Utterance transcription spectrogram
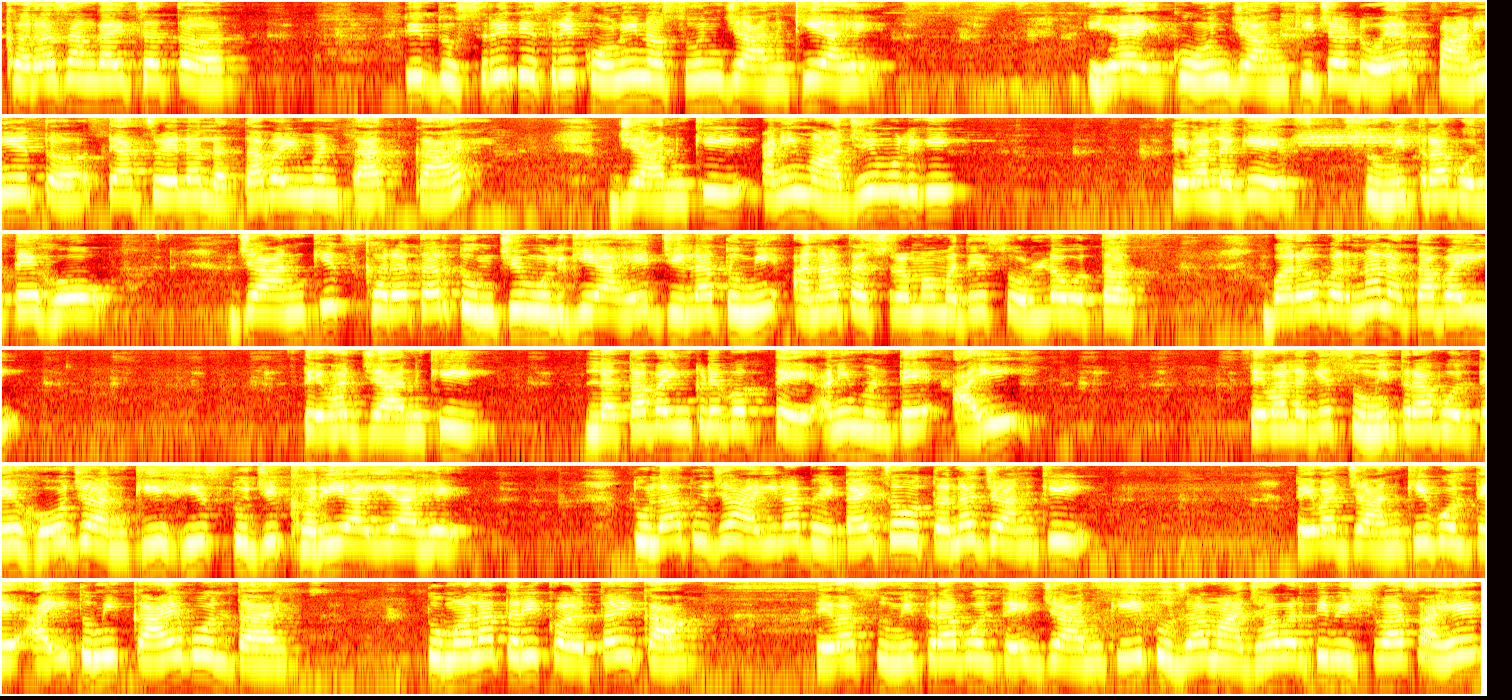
खरं सांगायचं तर ती दुसरी तिसरी कोणी नसून जानकी आहे. हे ऐकून जानकीच्या डोळ्यात पाणी येतं. त्याच वेळेला लताबाई म्हणतात काय? जानकी आणि माझी मुलगी? तेव्हा लगेच सुमित्रा बोलते हो जानकीच खरं तर तुमची मुलगी आहे जिला तुम्ही अनाथ आश्रमामध्ये सोडलं होतं. बरोबर ना लताबाई? तेव्हा जानकी लताबाईंकडे बघते आणि म्हणते आई? तेव्हा लगेच सुमित्रा बोलते हो जानकी हीच तुझी खरी आई आहे. तुला तुझ्या आईला भेटायचं होतं ना जानकी? तेव्हा जानकी बोलते आई तुम्ही काय बोलताय? तुम्हाला तरी कळतंय का? तेव्हा सुमित्रा बोलते जानकी तुझा माझ्यावरती विश्वास आहे?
